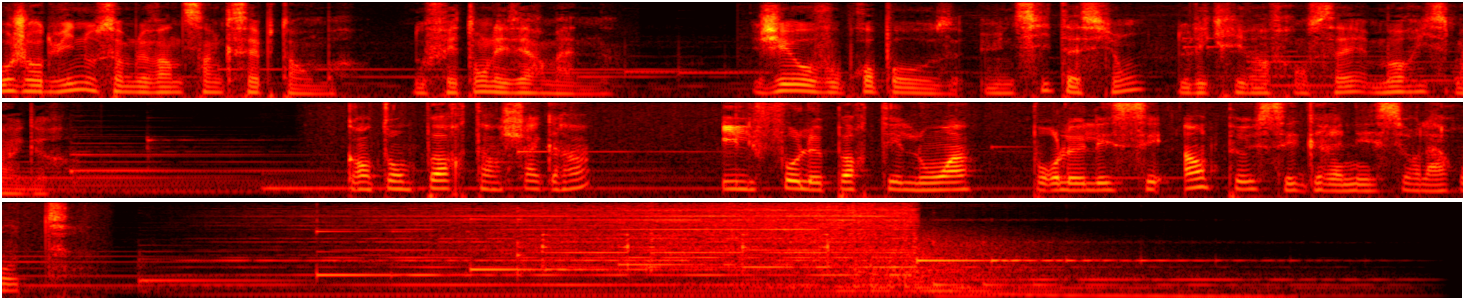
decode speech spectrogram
Aujourd'hui, nous sommes le 25 septembre. Nous fêtons les Hermann. Géo vous propose une citation de l'écrivain français Maurice Magre. Quand on porte un chagrin, il faut le porter loin pour le laisser un peu s'égrener sur la route.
